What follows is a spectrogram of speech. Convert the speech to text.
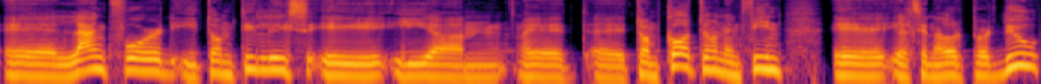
eh, Langford y Tom Tillis y y um, eh, eh, Tom Cotton, en fin, eh, y el senador Perdue,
